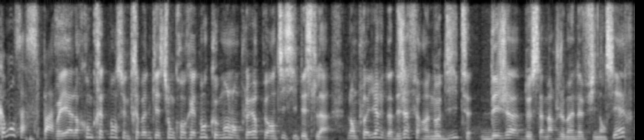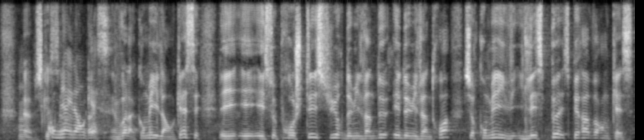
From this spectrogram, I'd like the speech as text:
comment ça se passe? Oui, alors concrètement, c'est une très bonne question. Concrètement, comment l'employeur peut anticiper cela? L'employeur, il doit déjà faire un audit déjà de sa marge de manœuvre financière. Hum. combien il a en caisse? Voilà, combien il a en caisse et, se projeter sur 2022 et 2023 sur combien il, peut espérer avoir en caisse.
